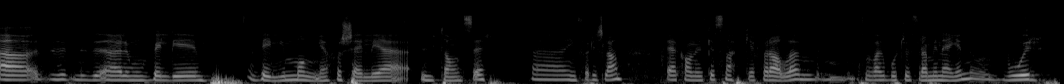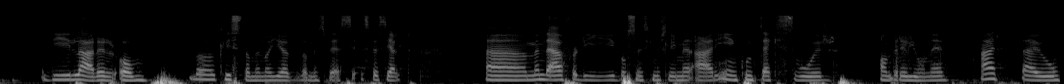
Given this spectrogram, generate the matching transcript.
Uh, det, er veldig, veldig mange forskjellige utdannelser uh, innenfor islam. Jeg kan jo ikke snakke for alle, som sagt, bortsett fra min egen, hvor de lærer om uh, kristendommen og jødedommen spes spesielt. men det er fordi bosniske muslimer er i en kontekst hvor andre religioner er. Det er jo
